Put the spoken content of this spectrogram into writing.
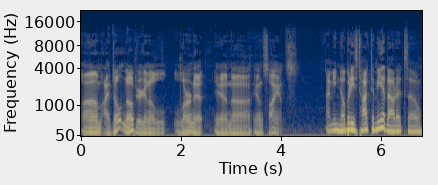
Um, I don't know if you're going to l- learn it in uh, in science. I mean, nobody's talked to me about it, so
